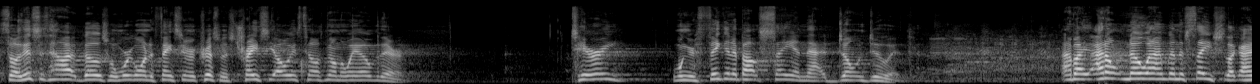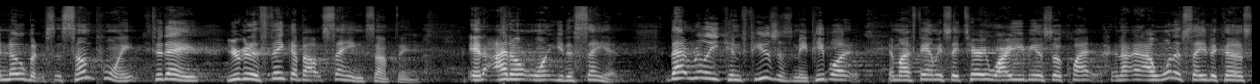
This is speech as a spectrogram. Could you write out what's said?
So this is how it goes when we're going to Thanksgiving or Christmas. Tracy always tells me on the way over there, Terry, when you're thinking about saying that, don't do it. I'm like, I don't know what I'm going to say. She's like, I know, but at some point today, you're going to think about saying something. And I don't want you to say it. That really confuses me. People in my family say, Terry, why are you being so quiet? And I, I want to say because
